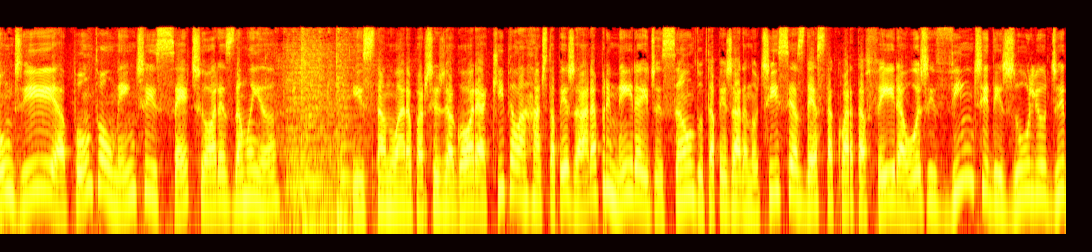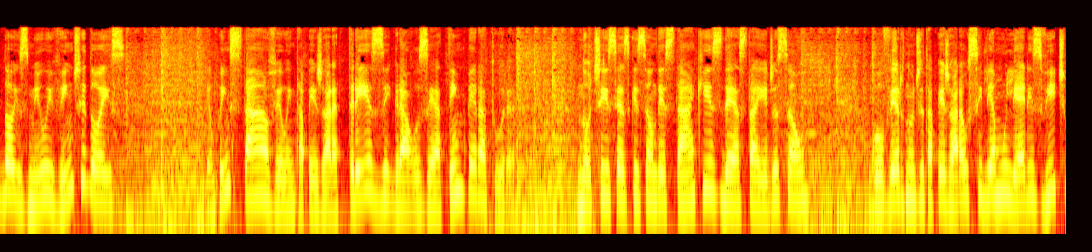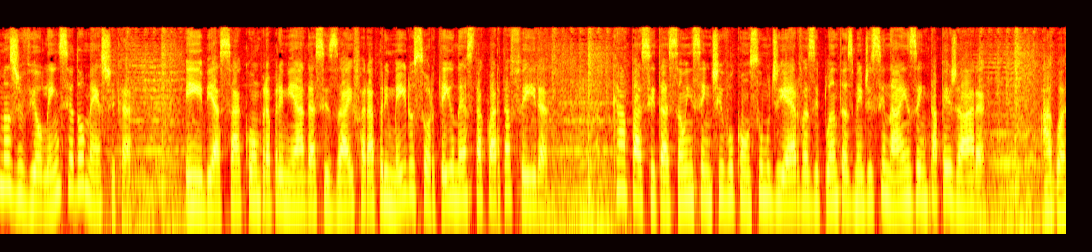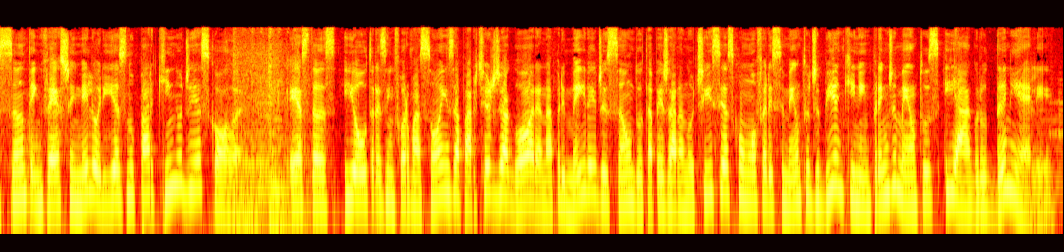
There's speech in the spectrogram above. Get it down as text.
Bom dia, pontualmente sete horas da manhã. Está no ar a partir de agora, aqui pela Rádio Tapejara, a primeira edição do Tapejara Notícias desta quarta-feira, hoje 20 de julho de 2022. Tempo instável em Tapejara, 13 graus é a temperatura. Notícias que são destaques desta edição. Governo de Tapejara auxilia mulheres vítimas de violência doméstica. Em Ibiaçá, compra premiada a CISAI fará primeiro sorteio nesta quarta-feira. Capacitação incentiva o consumo de ervas e plantas medicinais em Tapejara. Água Santa investe em melhorias no parquinho de escola. Estas e outras informações a partir de agora na primeira edição do Tapejara Notícias com o oferecimento de Bianchini Empreendimentos e Agro Daniele.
